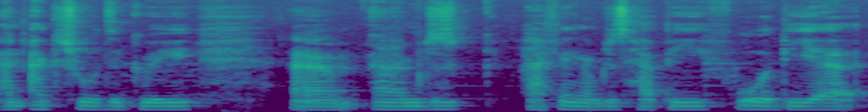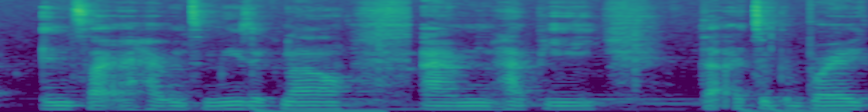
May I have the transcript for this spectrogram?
an actual degree. Um, and I'm just, I think I'm just happy for the uh, insight I have into music now. I'm happy that I took a break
